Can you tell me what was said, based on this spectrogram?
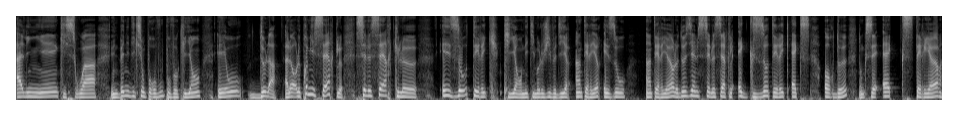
alignée, qui soit une bénédiction pour vous, pour vos clients et au-delà. Alors le premier cercle, c'est le cercle ésotérique qui en étymologie veut dire intérieur, éso intérieur. Le deuxième, c'est le cercle exotérique, ex hors d'eux. Donc c'est extérieur.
